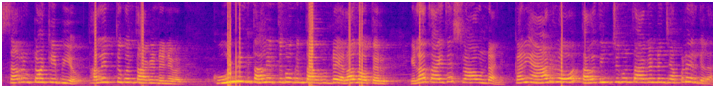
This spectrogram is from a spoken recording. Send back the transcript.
సర్వ్ టాకేపియో తలెత్తుకొని తాగండి అనేవారు కూల్ డ్రింక్ తల తాగుంటే ఎలా తాగుతారు? ఎలా తాగితే స్ట్రా ఉండాలి. కానీ యాడ్లో తల దించుకొని తాగండి అని చెప్పలేరు కదా.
